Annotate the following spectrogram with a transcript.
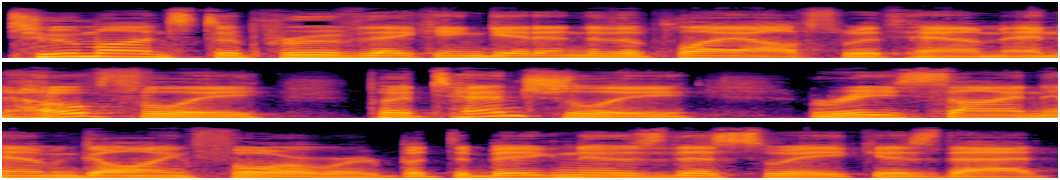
two months to prove they can get into the playoffs with him and hopefully potentially re-sign him going forward. But the big news this week is that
